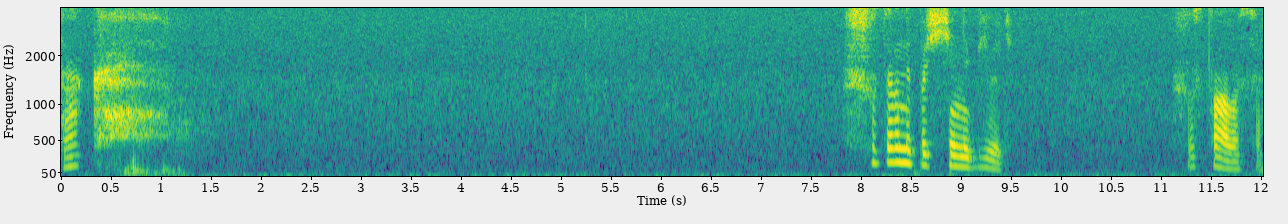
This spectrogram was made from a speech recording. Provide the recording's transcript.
Так. Що це вони почти не б'ють? Що сталося?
